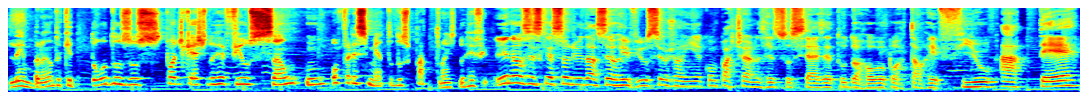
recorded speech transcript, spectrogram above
Lembrando que todos os podcasts do Refil são um oferecimento dos patrões do Refil. E não se esqueçam de dar seu review, seu joinha, compartilhar nas redes sociais, é tudo arroba portal Refil. Até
